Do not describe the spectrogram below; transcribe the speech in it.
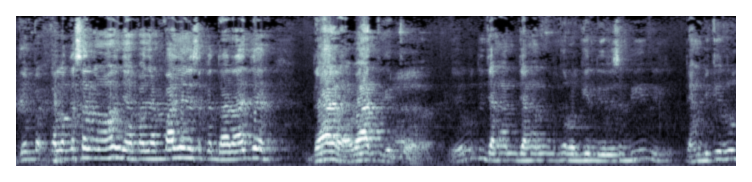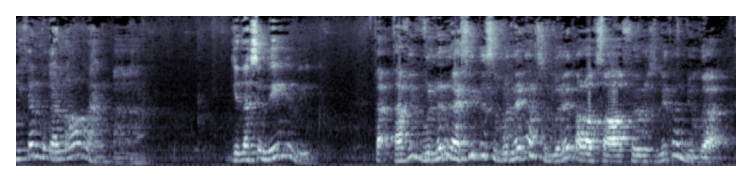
dia, kalau kesel orang jangan panjang-panjang sekedar aja dah lewat gitu. Ah. Ya udah jangan jangan ngerugiin diri sendiri. Yang bikin rugi kan bukan orang, Ah. kita sendiri. Ta- tapi bener gak sih itu sebenarnya kan sebenarnya kalau soal virus ini kan juga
